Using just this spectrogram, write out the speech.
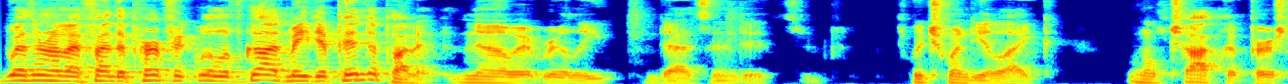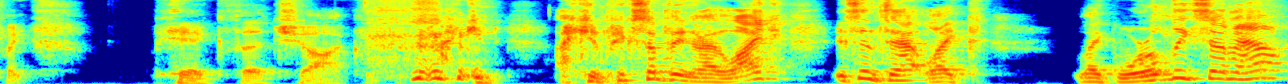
whether or not I find the perfect will of God may depend upon it. No, it really doesn't. It's, which one do you like? Well, chocolate personally. Pick the chocolate. I can, I can pick something I like. Isn't that like, like worldly somehow?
